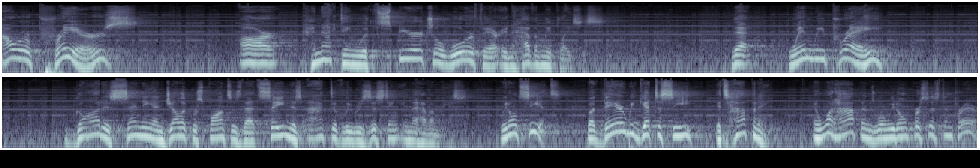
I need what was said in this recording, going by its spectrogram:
our prayers are connecting with spiritual warfare in heavenly places. That when we pray, God is sending angelic responses that Satan is actively resisting in the heavenlies. We don't see it. But there we get to see it's happening. And what happens when we don't persist in prayer?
